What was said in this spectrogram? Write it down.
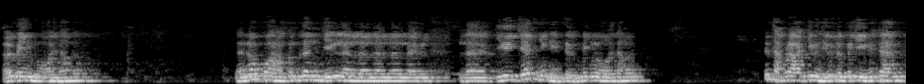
Ở bên ngoài thôi. Là nó khoa học tâm linh chỉ là là là là, là, là ghi chép những hiện tượng bên ngoài thôi. Chứ thật ra chưa hiểu được cái gì hết trơn.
